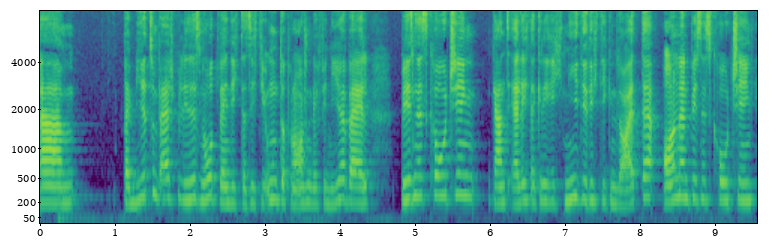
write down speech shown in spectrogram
ähm, bei mir zum Beispiel ist es notwendig, dass ich die Unterbranchen definiere, weil Business Coaching, ganz ehrlich, da kriege ich nie die richtigen Leute. Online Business Coaching,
